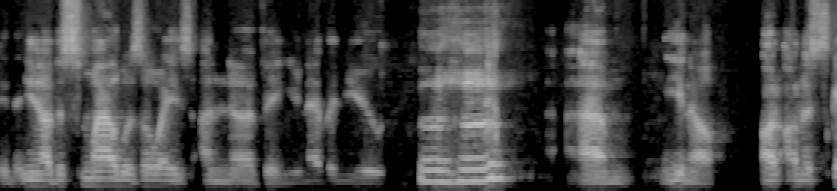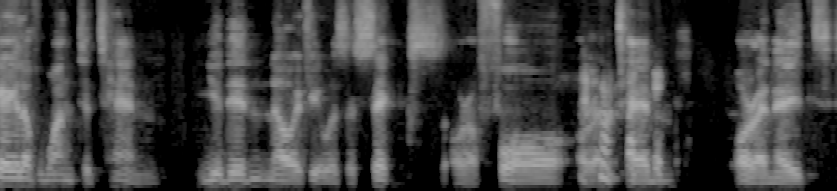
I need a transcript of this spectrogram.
you know the smile was always unnerving. You never knew. Mm-hmm. Um, you know, on, on a scale of one to ten, you didn't know if it was a six or a four or a ten or an eight.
